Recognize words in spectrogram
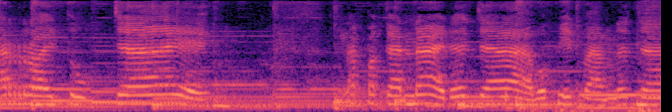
อร่อยถูกใจ รับประกันได้เด้อจ้าบ่ผิดหวังเด้อจ้า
